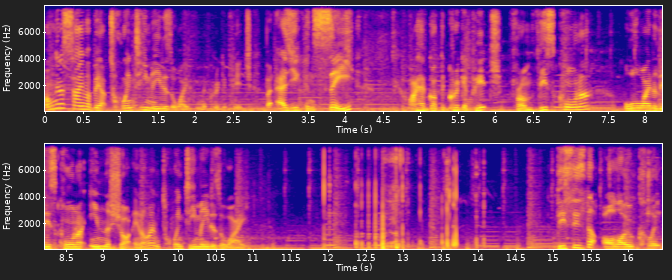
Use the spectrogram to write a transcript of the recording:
I'm gonna say I'm about 20 meters away from the cricket pitch, but as you can see, I have got the cricket pitch from this corner all the way to this corner in the shot, and I am 20 meters away. This is the Olloclip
